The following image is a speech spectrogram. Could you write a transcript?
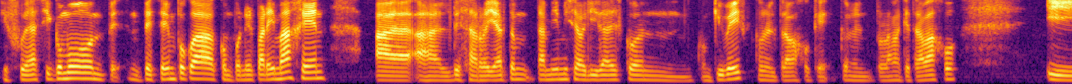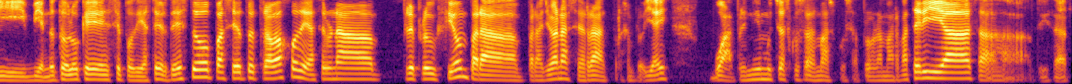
y fue así como empecé un poco a componer para imagen, al desarrollar también mis habilidades con, con, Cubase, con el trabajo que, con el programa que trabajo, y viendo todo lo que se podía hacer. De esto pasé a otro trabajo de hacer una preproducción para, para Joana Serrat, por ejemplo, y ahí aprendí muchas cosas más, pues a programar baterías, a utilizar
